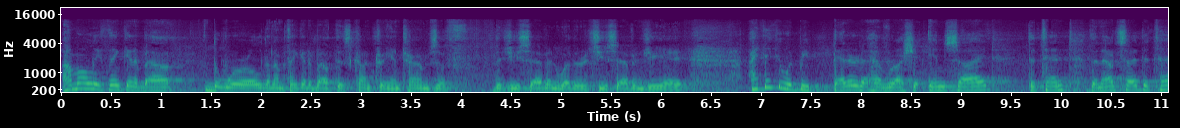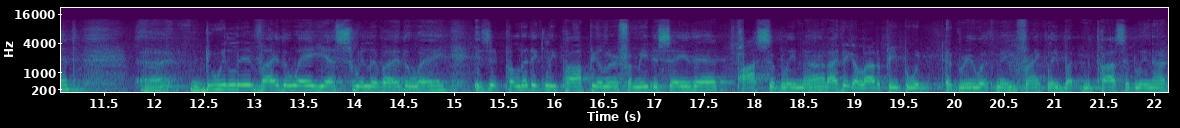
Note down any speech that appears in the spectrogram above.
I'm only thinking about the world, and I'm thinking about this country in terms of the G7, whether it's G7, G8. I think it would be better to have Russia inside the tent than outside the tent. Uh, do we live either way? Yes, we live either way. Is it politically popular for me to say that? Possibly not. I think a lot of people would agree with me, frankly, but possibly not.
